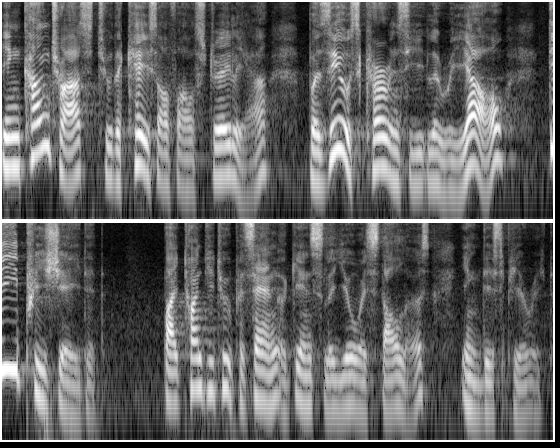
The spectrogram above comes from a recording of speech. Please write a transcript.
In contrast to the case of Australia, Brazil's currency, the real, depreciated by 22% against the US dollars in this period.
